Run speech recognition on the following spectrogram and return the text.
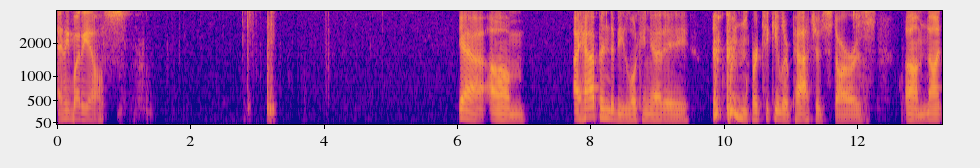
Anybody else? Yeah, um, I happen to be looking at a particular patch of stars, um, not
